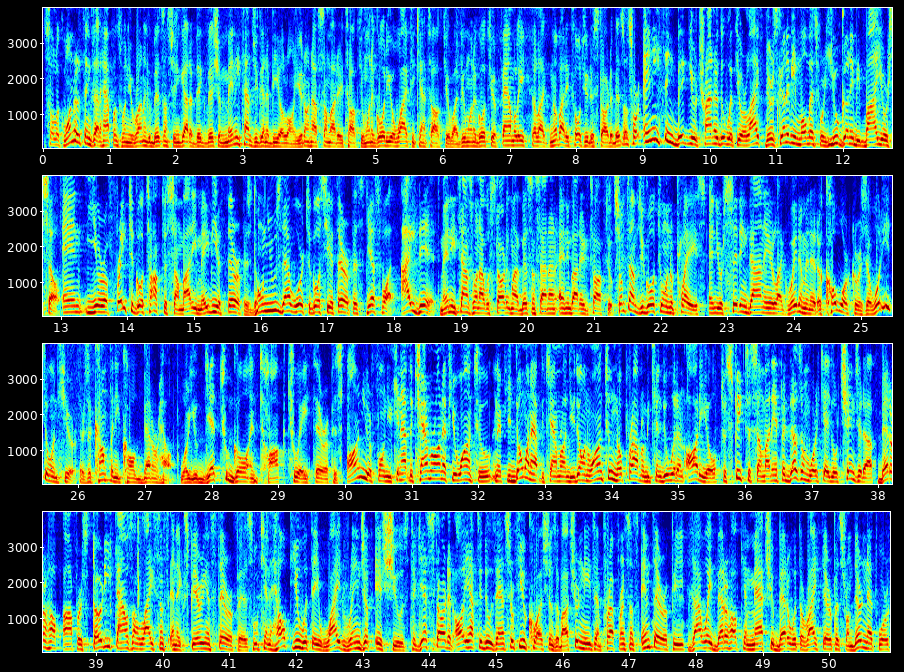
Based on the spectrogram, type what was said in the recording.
So look, one of the things that happens when you're running a business and you got a big vision, many times you're going to be alone. You don't have somebody to talk to. You want to go to your wife, you can't talk to your wife. You want to go to your family, they're like, nobody told you to start a business or anything big you're trying to do with your life. There's going to be moments where you're going to be by yourself and you're afraid to go talk to somebody, maybe a therapist. Don't use that word to go see a therapist. Guess what? I did. Many times when I was starting my business, I had anybody to talk to. Sometimes you go to a place and you're sitting down and you're like, wait a minute, a coworker is there. What are you doing here? There's a company called BetterHelp where you get to go and talk to a therapist on your phone. You can have the camera on if you want to, and if you don't want to have the camera on, you don't want to, no problem. You can do it in audio to speak to somebody. If it doesn't work yet, you'll change it up. BetterHelp offers 30,000 licensed and experienced therapists who can help you with a wide range of issues. To get started, all you have to do is answer a few questions about your needs and preferences in therapy. That way, BetterHelp can match you better with the right therapist from their network.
